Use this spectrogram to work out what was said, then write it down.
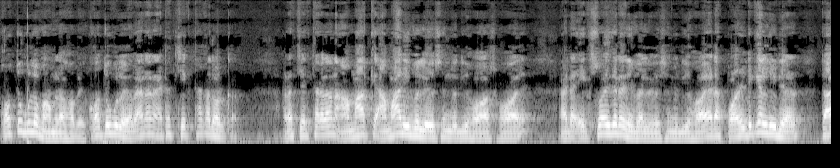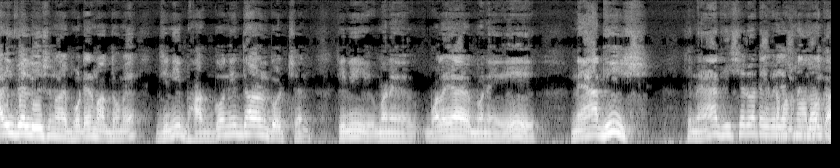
কতগুলো মামলা হবে কতগুলো হবে? না না একটা চেক থাকা দরকার। একটা চেক থাকা দরকার। আমাকে আমার ইভ্যালুয়েশন যদি হওয়া হয় একটা এক্স ওয়াই জেড ইভ্যালুয়েশন যদি হয় একটা পলিটিক্যাল লিডার তার ইভ্যালুয়েশন হয় ভোটের মাধ্যমে যিনি ভাগ্য নির্ধারণ করছেন তিনি মানে বলা যায় মানে এ ন্যায়াধীশ ন্যায়াধীশেরও একটা ইভ্যালুয়েশন হওয়া দরকার।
